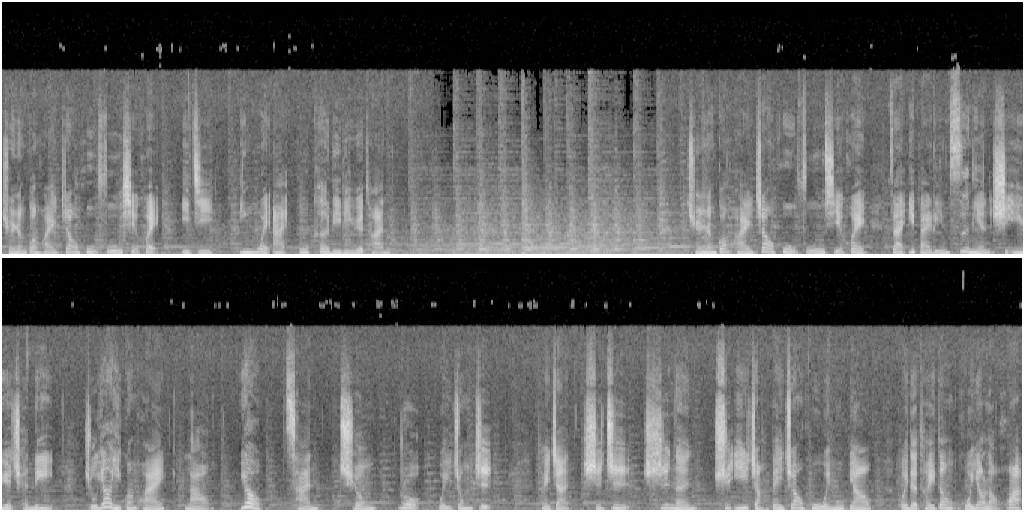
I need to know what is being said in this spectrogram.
全人关怀照护服务协会以及因为爱乌克丽丽乐团。全人关怀照护服务协会在一百零四年十一月成立，主要以关怀老、幼、残、穷、弱为宗旨，推展失智、失能、失医长辈照护为目标。为了推动活跃老化、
